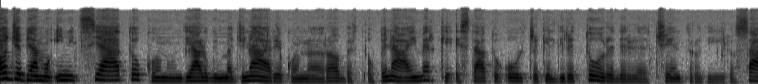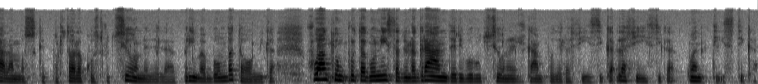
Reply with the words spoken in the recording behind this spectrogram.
Oggi abbiamo iniziato con un dialogo immaginario con Robert Oppenheimer, che è stato, oltre che il direttore del centro di Los Alamos, che portò alla costruzione della prima bomba atomica, fu anche un protagonista di una grande rivoluzione nel campo della fisica, la fisica quantistica.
